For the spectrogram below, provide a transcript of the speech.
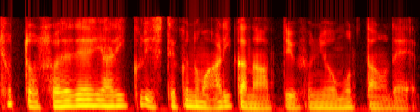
ちょっとそれでやりくりしていくのもありかなっていうふうに思ったので、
